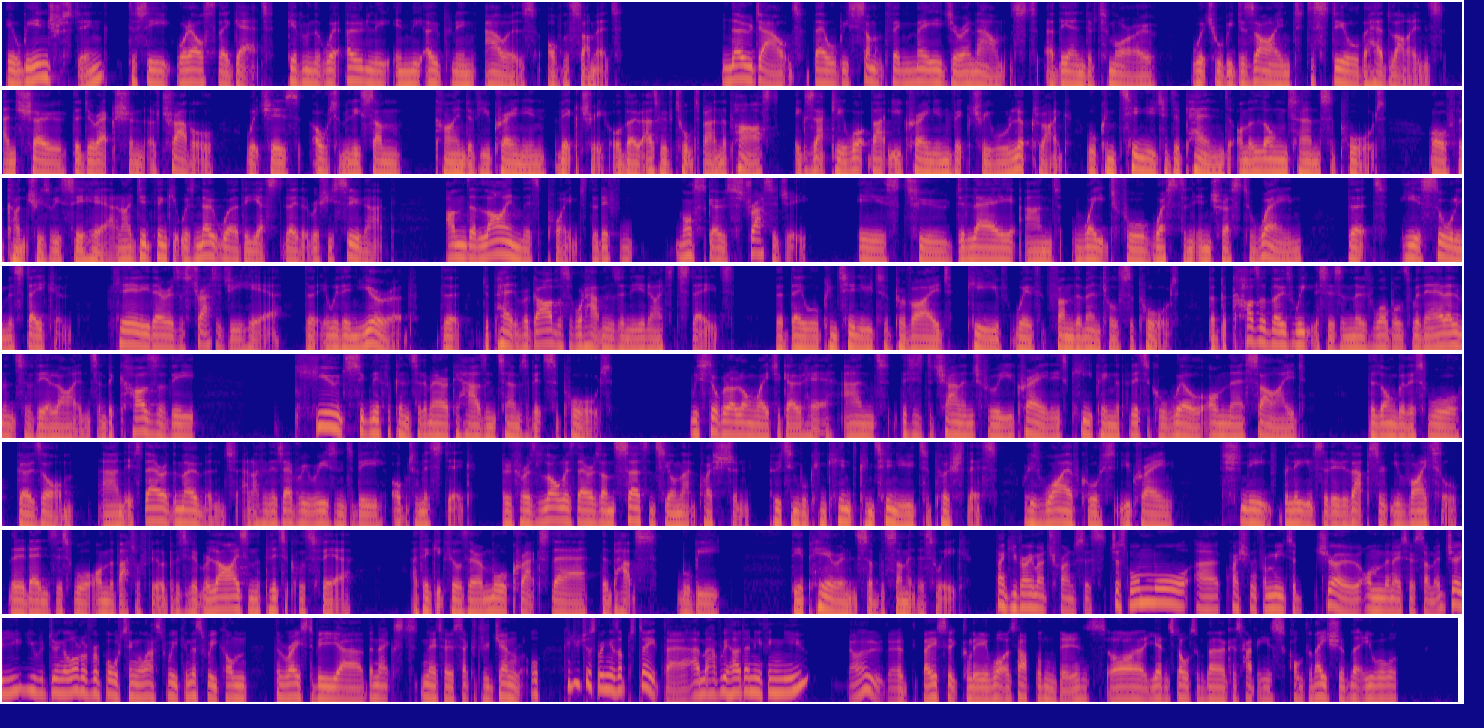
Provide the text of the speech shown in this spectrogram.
It will be interesting to see what else they get, given that we're only in the opening hours of the summit. No doubt there will be something major announced at the end of tomorrow which will be designed to steal the headlines and show the direction of travel, which is ultimately some kind of Ukrainian victory. Although, as we've talked about in the past, exactly what that Ukrainian victory will look like will continue to depend on the long term support of the countries we see here. And I did think it was noteworthy yesterday that Rishi Sunak underlined this point that if Moscow's strategy is to delay and wait for Western interest to wane, that he is sorely mistaken. Clearly, there is a strategy here that within Europe that depend, regardless of what happens in the United States, that they will continue to provide Kiev with fundamental support. But because of those weaknesses and those wobbles within elements of the alliance, and because of the huge significance that America has in terms of its support, we've still got a long way to go here. And this is the challenge for Ukraine is keeping the political will on their side the longer this war goes on. And it's there at the moment. And I think there's every reason to be optimistic. But for as long as there is uncertainty on that question, Putin will con- continue to push this, which is why, of course, Ukraine believes that it is absolutely vital that it ends this war on the battlefield. Because if it relies on the political sphere, I think it feels there are more cracks there than perhaps will be the appearance of the summit this week. Thank you very much, Francis. Just one more uh, question from me to Joe on the NATO summit. Joe, you, you were doing a lot of reporting last week and this week on the race to be uh, the next NATO Secretary General. Could you just bring us up to date there? Um, have we heard anything new? No, basically what has happened is uh, Jens Stoltenberg has had his confirmation that he will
